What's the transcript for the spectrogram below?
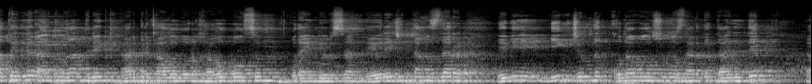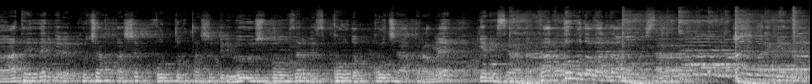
ата энелер айтылган тилек ар бир каалоолор кабыл болсун кудайым буюрса небере жыттаңыздар эми миң жылдык куда болушуңуздарды далилдеп ата энелер бир кучакташып куттукташып бир өбүшүп болуңуздар биз колдоп кол чаап туралы э келиңиздер анда таттуу кудалардан болуңуздар ай барекелде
